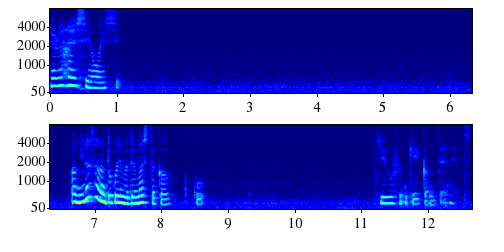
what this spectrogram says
夜配信多いし。あ皆さんのとこにも出ましたか？ここ。15分経過みたいなやつ。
